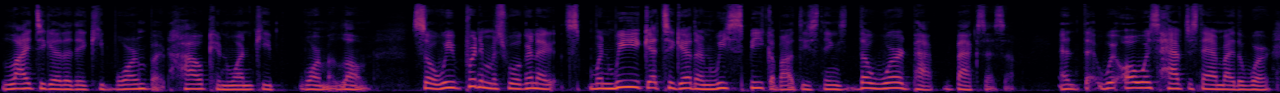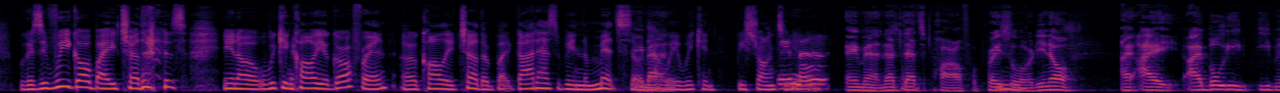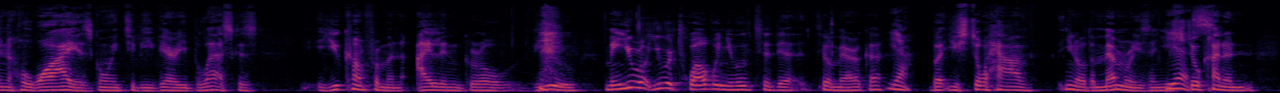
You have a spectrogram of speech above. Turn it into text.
lie together, they keep warm, but how can one keep warm alone? So we pretty much we're gonna when we get together and we speak about these things, the word backs us up, and th- we always have to stand by the word because if we go by each other's, you know, we can call your girlfriend or call each other, but God has to be in the midst, so Amen. that way we can be strong together. Amen. Amen. That that's powerful. Praise the mm-hmm. Lord. You know, I, I I believe even Hawaii is going to be very blessed because you come from an island girl view. I mean, you were you were 12 when you moved to the to America. Yeah. But you still have you know the memories, and you Yes. still kind of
